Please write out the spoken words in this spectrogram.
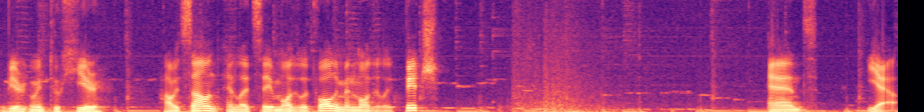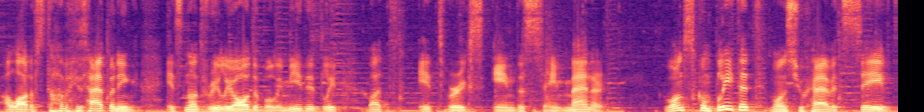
we're going to hear how it sounds and let's say modulate volume and modulate pitch. And yeah a lot of stuff is happening. It's not really audible immediately but it works in the same manner. Once completed once you have it saved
